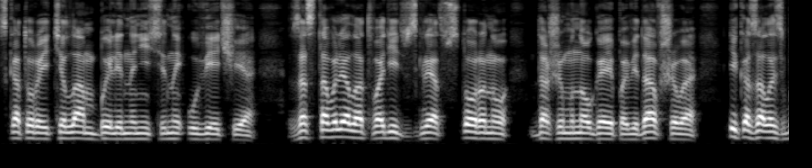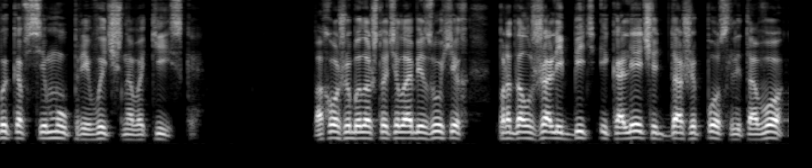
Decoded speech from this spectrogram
с которой телам были нанесены увечья, заставляло отводить взгляд в сторону даже многое повидавшего и, казалось бы, ко всему привычного кийска. Похоже было, что тела безухих продолжали бить и калечить даже после того,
